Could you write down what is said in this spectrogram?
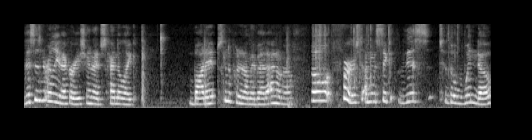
This isn't really a decoration, I just kind of like bought it. Just gonna put it on my bed, I don't know. So first, I'm gonna stick this to the window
